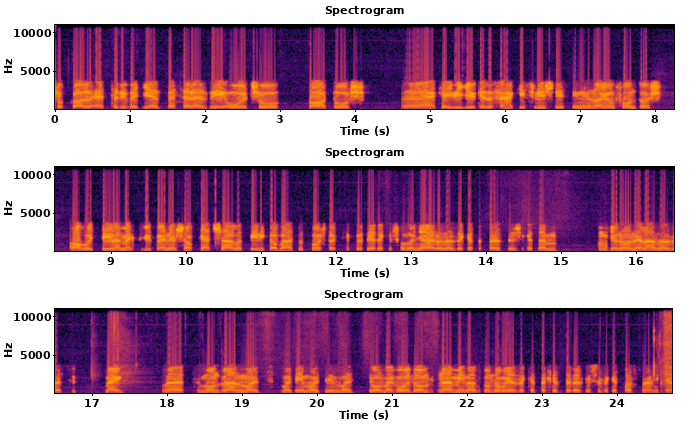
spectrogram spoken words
Sokkal egyszerűbb egy ilyet beszerezni, olcsó, tartós, el kell vigyük, ez a felkészülés részénél nagyon fontos, ahogy télen meg tudjuk venni a sapkát, sálat, téli kabátot, vastagcipőt, érdekes módon nyáron ezeket a felszereléseket nem ugyanolyan elánnal veszük meg, mert mondván majd, majd én majd én majd jól megoldom. Nem, én azt gondolom, hogy ezeket be kell szerezni, és ezeket használni kell.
